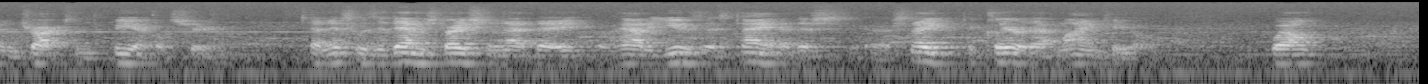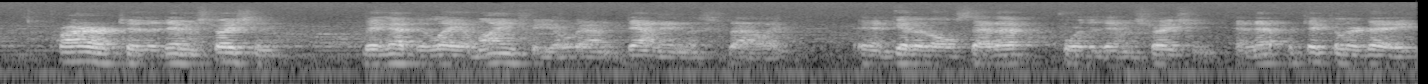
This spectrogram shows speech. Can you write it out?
and trucks and vehicles through. And this was a demonstration that day of how to use this tank, this uh, snake to clear that minefield. Well, prior to the demonstration, they had to lay a minefield down, down in this valley and get it all set up for the demonstration. And that particular day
